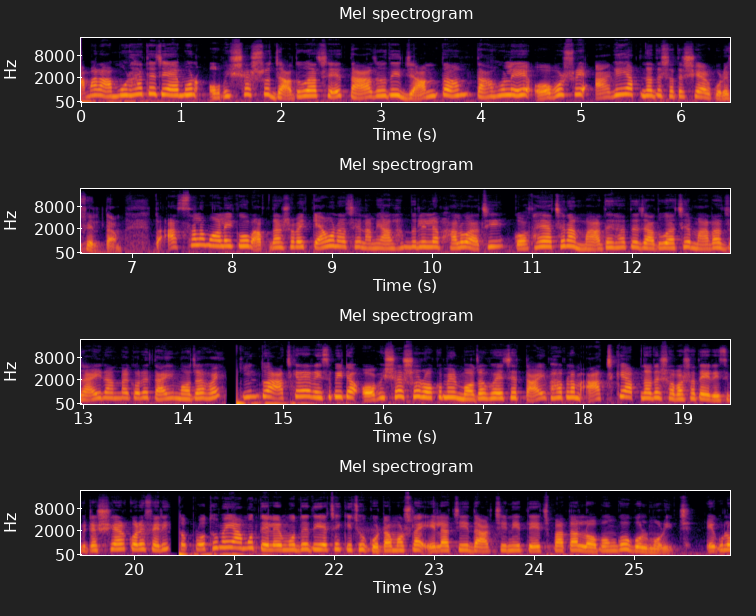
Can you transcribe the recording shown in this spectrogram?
আমার আম্মুর হাতে যে এমন অবিশ্বাস্য জাদু আছে তা যদি জানতাম, তাহলে অবশ্যই আগেই আপনাদের সাথে শেয়ার করে ফেলতাম। তো আসসালামু আলাইকুম, আপনারা সবাই কেমন আছেন? আমি আলহামদুলিল্লাহ ভালো আছি। কথায় আছে না, মাদের হাতে জাদু আছে, মারা যাই রান্না করে, তাই মজা হয়। কিন্তু আজকের এই রেসিপিটা অবিশ্বাস্য রকমের মজা হয়েছে, তাই ভাবলাম আজকে আপনাদের সবার সাথে এই রেসিপিটা শেয়ার করে ফেলি। তো প্রথমেই আম্মু তেলের মধ্যে দিয়েছে কিছু গোটা মশলা, এলাচি, দারচিনি, তেজপাতা, লবঙ্গ, গোলমরিচ। এগুলো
